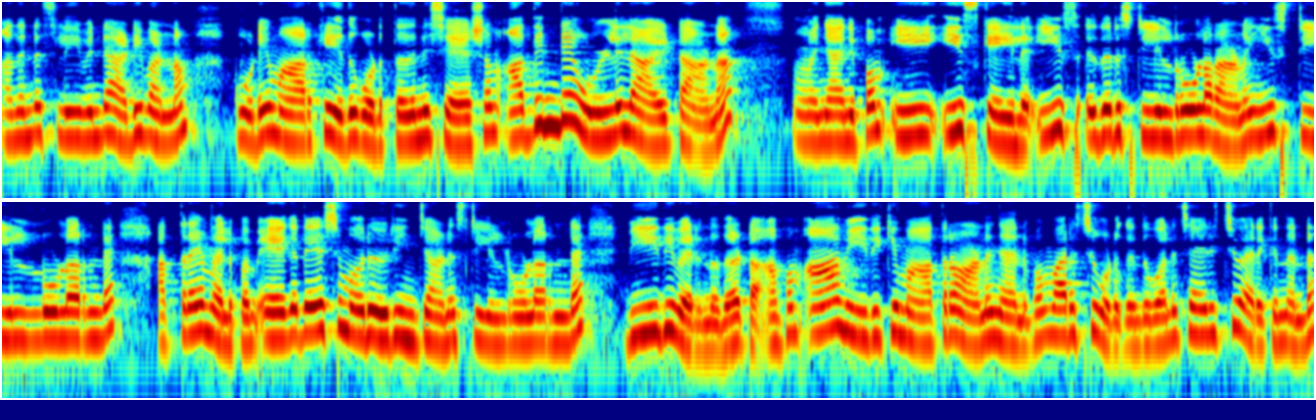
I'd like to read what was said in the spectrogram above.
അതിന്റെ സ്ലീവിന്റെ അടിവണ്ണം കൂടി മാർക്ക് ചെയ്ത് കൊടുത്തതിന് ശേഷം അതിന്റെ ഉള്ളിലായിട്ടാണ് ഞാനിപ്പം ഈ ഈ സ്കെയിൽ ഈ ഇതൊരു സ്റ്റീൽ റൂളറാണ് ഈ സ്റ്റീൽ റൂളറിന്റെ അത്രയും വലുപ്പം ഏകദേശം ഒരു ഒരു ഇഞ്ചാണ് സ്റ്റീൽ റൂളറിന്റെ വീതി വരുന്നത് കേട്ടോ. അപ്പം ആ വീതിക്ക് മാത്രമാണ് ഞാനിപ്പം വരച്ചു കൊടുക്കുക ഇതുപോലെ ചരിച്ച് വരയ്ക്കുന്നുണ്ട്.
